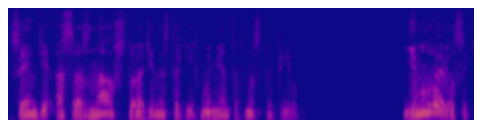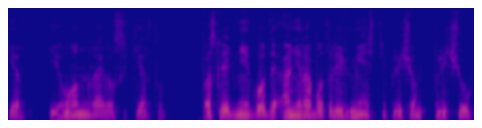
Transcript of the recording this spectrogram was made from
Сэнди осознал, что один из таких моментов наступил. Ему нравился Керт, и он нравился Керту. Последние годы они работали вместе, плечом к плечу,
